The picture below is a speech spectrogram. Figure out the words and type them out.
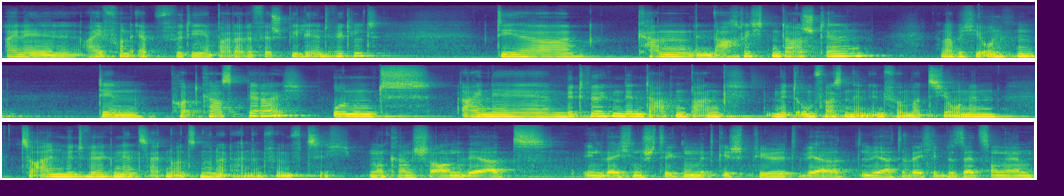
eine iPhone-App für die Bayreuther Festspiele entwickelt. Der kann Nachrichten darstellen. Dann habe ich hier unten den Podcast-Bereich und eine mitwirkenden Datenbank mit umfassenden Informationen zu allen Mitwirkenden seit 1951. Man kann schauen, wer hat in welchen Stücken mitgespielt, wer, wer hatte welche Besetzungen.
